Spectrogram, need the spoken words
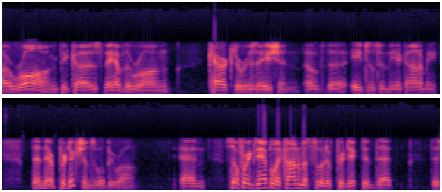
are wrong because they have the wrong characterization of the agents in the economy, then their predictions will be wrong. And so, for example, economists would have predicted that this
